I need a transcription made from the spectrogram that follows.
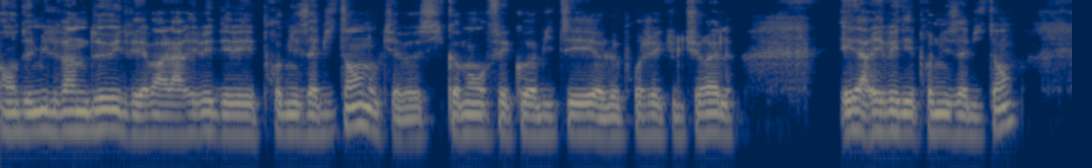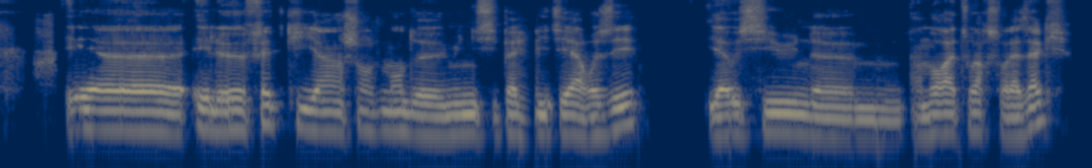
En 2022, il devait y avoir l'arrivée des premiers habitants, donc il y avait aussi comment on fait cohabiter le projet culturel et l'arrivée des premiers habitants. Et, euh, et le fait qu'il y a un changement de municipalité à Rosé, il y a aussi euh, un moratoire sur la ZAC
